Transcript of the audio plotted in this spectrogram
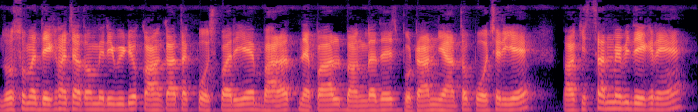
दोस्तों, मैं देखना चाहता हूँ मेरी वीडियो कहाँ कहाँ तक पहुँच पा रही है। भारत, नेपाल, बांग्लादेश, भूटान, यहाँ तो पहुँच रही है। पाकिस्तान में भी देख रहे हैं।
